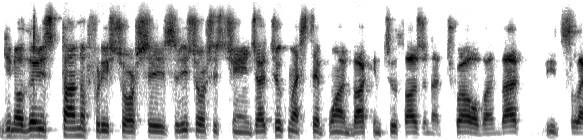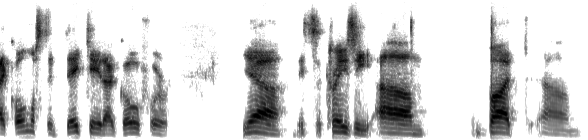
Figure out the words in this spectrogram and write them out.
you know there is ton of resources. Resources change. I took my step one back in 2012, and that it's like almost a decade ago. For yeah, it's crazy. Um, but um,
